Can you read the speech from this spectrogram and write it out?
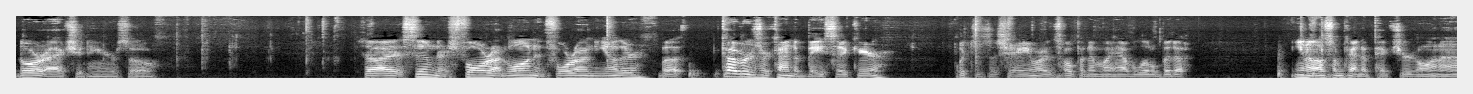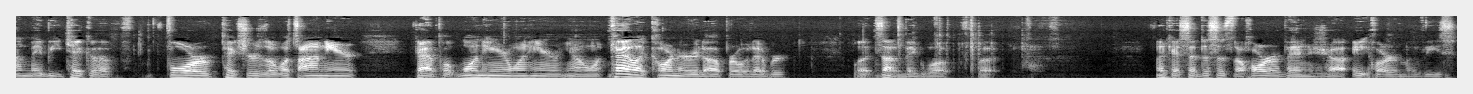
door action here, so so I assume there's four on one and four on the other, but covers are kind of basic here, which is a shame. I was hoping it might have a little bit of, you know, some kind of picture going on. Maybe take a four pictures of what's on here, kind of put one here, one here, you know, kind of like corner it up or whatever. Well, it's not a big whoop, but like I said, this is the horror binge, uh, eight horror movies,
